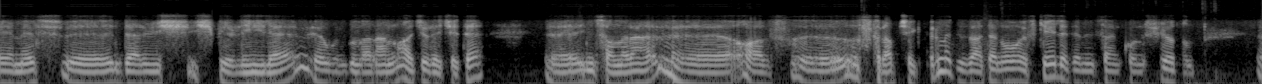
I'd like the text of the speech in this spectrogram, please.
IMF e, derviş işbirliğiyle e, uygulanan acı reçete e, insanlara e, az e, ıstırap çektirmedi. Zaten o öfkeyle demin sen konuşuyordun. E,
